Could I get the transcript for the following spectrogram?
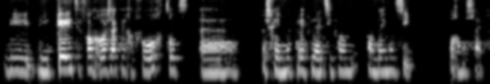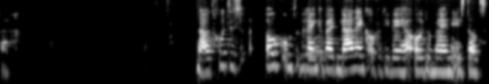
die, die keten van oorzaak en gevolg tot verschillende prevalentie van, van dementie. Volgende slide graag. Nou, het goed is ook om te bedenken bij het nadenken over die WHO-domeinen is dat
